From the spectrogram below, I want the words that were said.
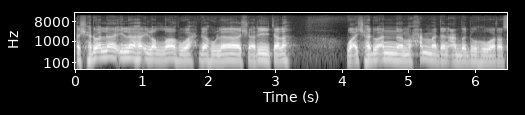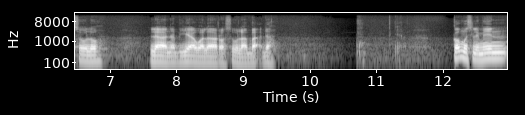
Ashhadu an la ilaha illallah wahdahu la syarikalah wa ashhadu anna Muhammadan abduhu wa rasuluh la nabiyya wa la ba'dah. Kaum muslimin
